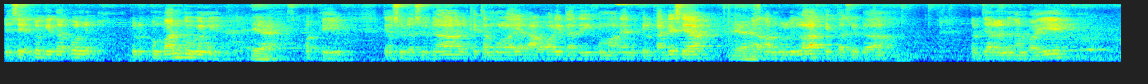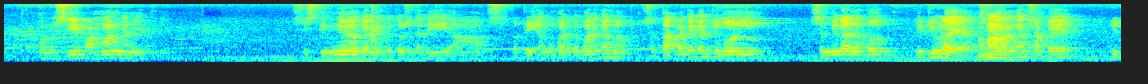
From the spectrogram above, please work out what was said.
desa itu kita pun turut membantu kan ya Ya. seperti yang sudah-sudah kita mulai awali dari kemarin pilkades ya. Ya. alhamdulillah kita sudah berjalan dengan baik kondusif aman kan gitu. Sistemnya kan gitu. Terus dari uh, seperti yang kemarin-kemarin kan setap aja kan cuma 9 atau 7 lah ya. Sekarang kan sampai 17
